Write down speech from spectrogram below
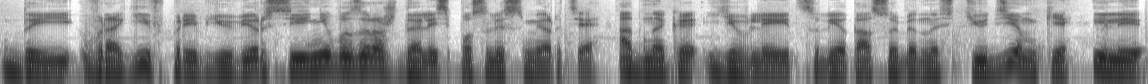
Да и враги в превью-версии не возрождались после смерти. Однако является ли это особенностью демки или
